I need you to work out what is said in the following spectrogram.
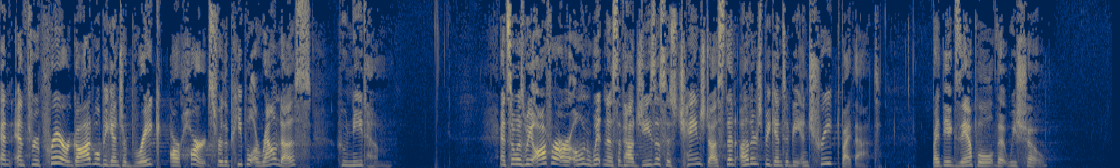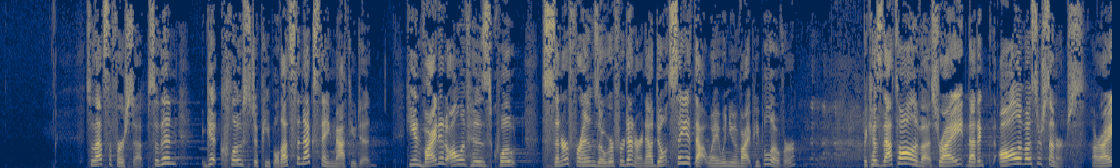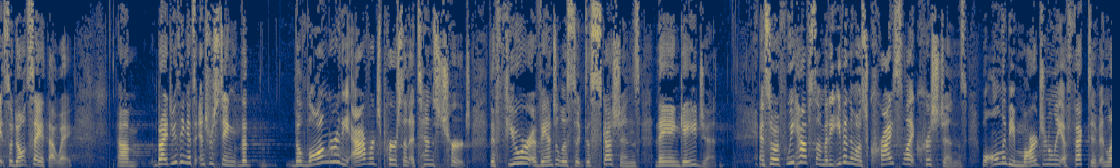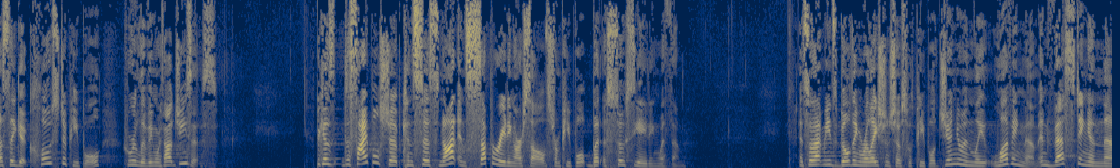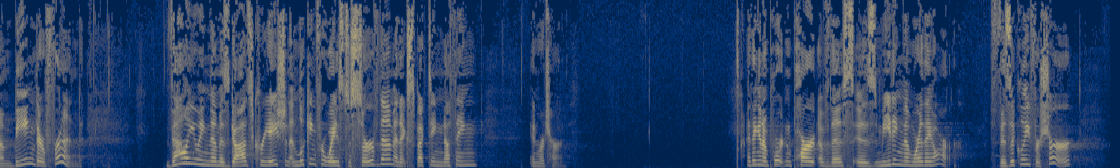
And, and through prayer, God will begin to break our hearts for the people around us who need Him. And so, as we offer our own witness of how Jesus has changed us, then others begin to be intrigued by that, by the example that we show. So, that's the first step. So, then get close to people. That's the next thing Matthew did. He invited all of his, quote, sinner friends over for dinner. Now, don't say it that way when you invite people over because that's all of us, right? That all of us are sinners, all right? So don't say it that way. Um, but I do think it's interesting that the longer the average person attends church, the fewer evangelistic discussions they engage in. And so if we have somebody, even the most Christ-like Christians will only be marginally effective unless they get close to people who are living without Jesus. Because discipleship consists not in separating ourselves from people, but associating with them. And so that means building relationships with people, genuinely loving them, investing in them, being their friend, valuing them as God's creation, and looking for ways to serve them and expecting nothing in return. I think an important part of this is meeting them where they are, physically for sure,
